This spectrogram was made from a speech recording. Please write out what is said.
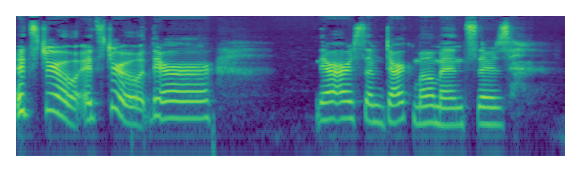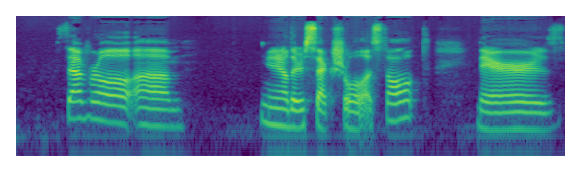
it's true. It's true. There, there are some dark moments. There's several. Um, you know, there's sexual assault. There's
